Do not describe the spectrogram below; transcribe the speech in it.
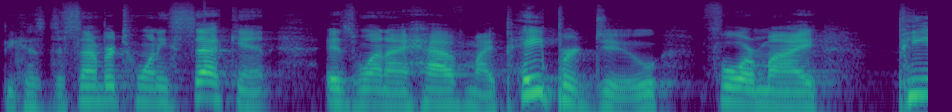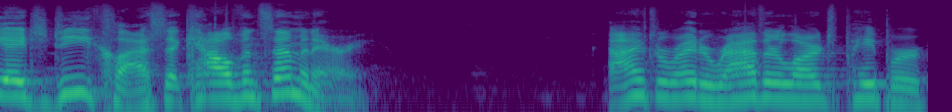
because December 22nd is when I have my paper due for my PhD class at Calvin Seminary. I have to write a rather large paper.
